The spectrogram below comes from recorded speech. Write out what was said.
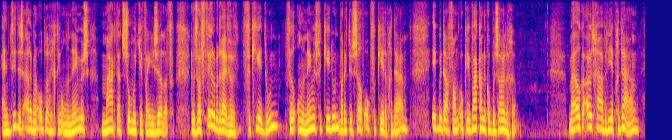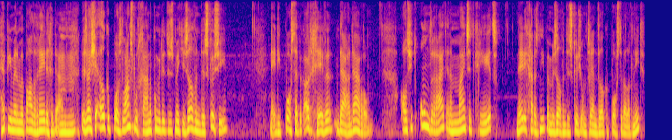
En dit is eigenlijk mijn opdracht richting ondernemers. Maak dat sommetje van jezelf. Dus wat vele bedrijven verkeerd doen, veel ondernemers verkeerd doen, wat ik dus zelf ook verkeerd heb gedaan. Ik bedacht van, oké, waar kan ik op bezuinigen? Maar elke uitgave die je hebt gedaan, heb je met een bepaalde reden gedaan. Dus als je elke post langs moet gaan, dan kom je dus met jezelf in de discussie. Nee, die post heb ik uitgegeven, daar en daarom. Als je het omdraait en een mindset creëert. Nee, ik ga dus niet met mezelf in discussie omtrent welke posten wel of niet.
